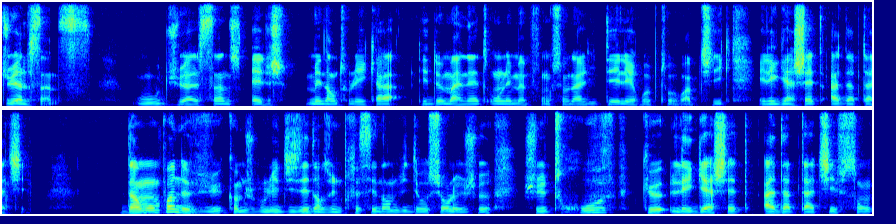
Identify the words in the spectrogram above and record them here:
DualSense ou DualSense Edge. Mais dans tous les cas, les deux manettes ont les mêmes fonctionnalités, les retours haptiques et les gâchettes adaptatives. Dans mon point de vue, comme je vous le disais dans une précédente vidéo sur le jeu, je trouve que les gâchettes adaptatives sont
